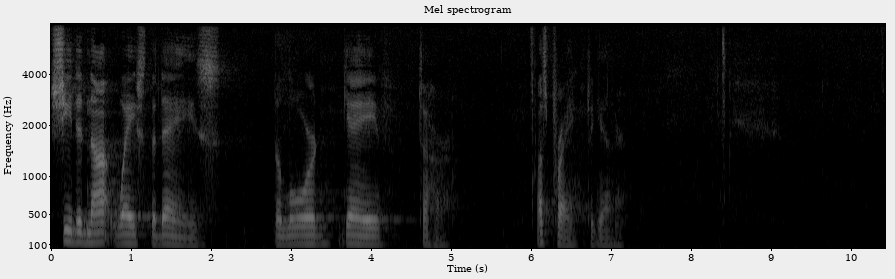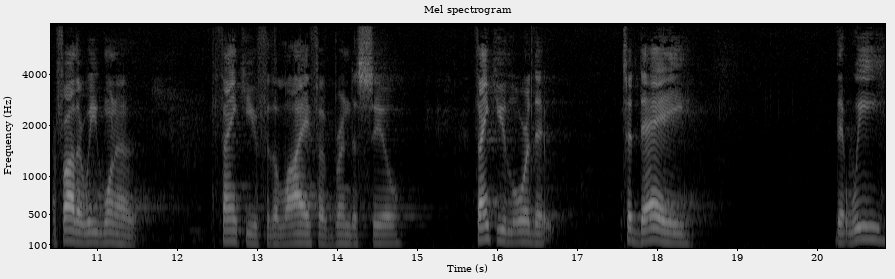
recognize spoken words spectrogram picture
she did not waste the days the Lord gave to her. Let's pray together. Our Father, we want to thank you for the life of Brenda Seal. Thank you, Lord, that today that we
